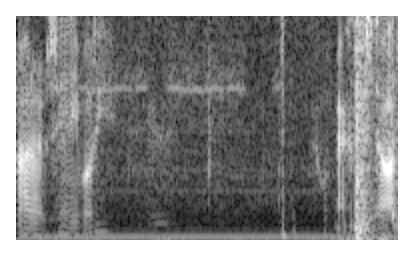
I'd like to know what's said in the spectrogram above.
I don't see anybody. We're back at the start.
